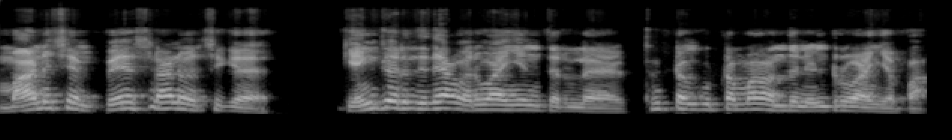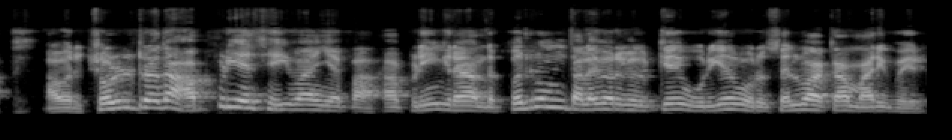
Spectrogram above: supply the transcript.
மனுஷன் பேசினான்னு வச்சுக்க எங்க இருந்துதான் வருவாங்கன்னு தெரியல. கூட்டம் கூட்டமா வந்து நின்றுவாங்கப்பா. அவர் சொல்றத அப்படியே செய்வாங்கப்பா அப்படிங்கிற அந்த பெரும் தலைவர்களுக்கே உரிய ஒரு செல்வாக்கா மாறி போயிரு.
